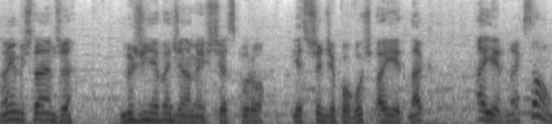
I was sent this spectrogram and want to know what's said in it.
No i myślałem, że ludzi nie będzie na mieście, skoro jest wszędzie powódź, a jednak, a jednak są.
